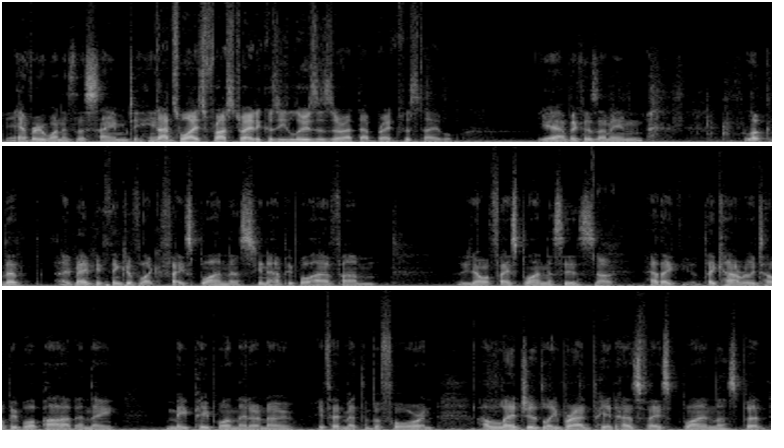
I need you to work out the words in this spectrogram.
everyone is the same to him. that's why he's frustrated because he loses her at that breakfast table Yeah, because I mean, look, that it made me think of like face blindness. You know how people have, um, you know what face blindness is? no How they they can't really tell people apart, and they meet people and they don't know if they've met them before. And allegedly, Brad Pitt has face blindness, but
